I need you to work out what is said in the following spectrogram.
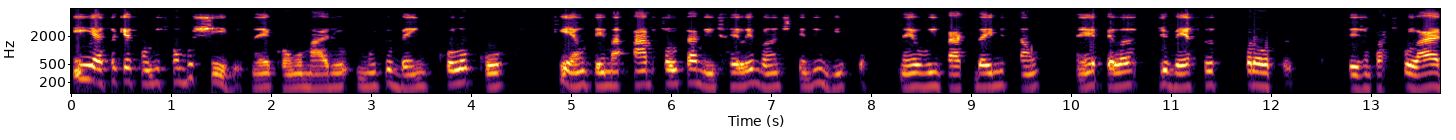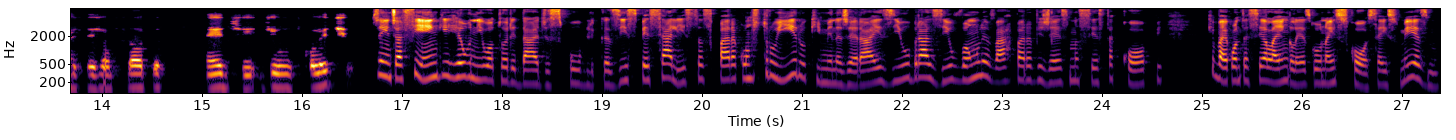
e essa questão dos combustíveis, né, como o Mário muito bem colocou, que é um tema absolutamente relevante, tendo em vista né, o impacto da emissão né, pelas diversas frotas, sejam particulares, sejam frotas né, de, de uso coletivo. Gente, a FIENG reuniu autoridades públicas e especialistas para construir o que Minas Gerais e o Brasil vão levar para a 26ª COP, que vai acontecer lá em Glasgow, na Escócia, é isso mesmo?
